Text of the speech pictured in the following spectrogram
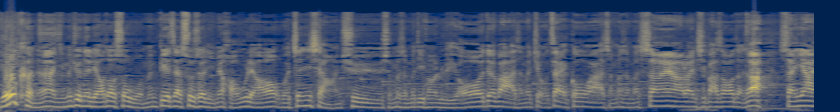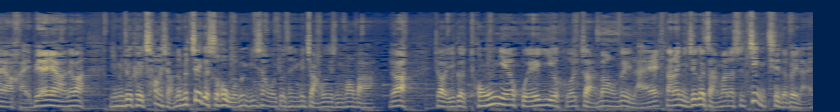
有可能啊，你们就能聊到说，我们憋在宿舍里面好无聊，我真想去什么什么地方旅游，对吧？什么九寨沟啊，什么什么山呀，乱七八糟的，是吧？三亚呀，海边呀，对吧？你们就可以畅想。那么这个时候，我们迷上我就曾你们讲过一个什么方法，对吧？叫一个童年回忆和展望未来。当然，你这个展望呢是近期的未来。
